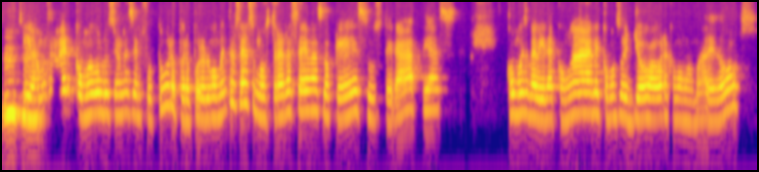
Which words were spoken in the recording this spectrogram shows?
Y vamos a ver cómo evoluciona hacia el futuro, pero por el momento es eso, mostrar a Sebas lo que es sus terapias, cómo es la vida con Ale, cómo soy yo ahora como mamá de dos.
